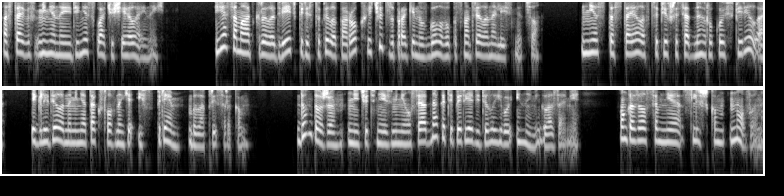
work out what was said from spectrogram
оставив меня наедине с плачущей Элайной. Я сама открыла дверь, переступила порог и, чуть запрокинув голову, посмотрела на лестницу. Неста стояла, вцепившись одной рукой в перила, и глядела на меня так, словно я и впрямь была призраком. Дом тоже ничуть не изменился, однако теперь я видела его иными глазами. Он казался мне слишком новым.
